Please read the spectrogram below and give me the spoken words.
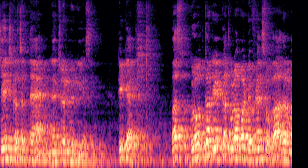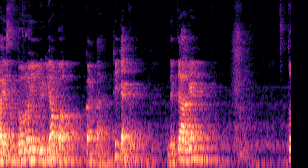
चेंज कर सकते हैं नेचुरल मीडिया से। ठीक है? बस ग्रोथ का रेट का थोड़ा बहुत डिफरेंस होगा अदरवाइज़ दोनों ही मीडिया वर्क करता है। ठीक है? देखते हैं आगे। तो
